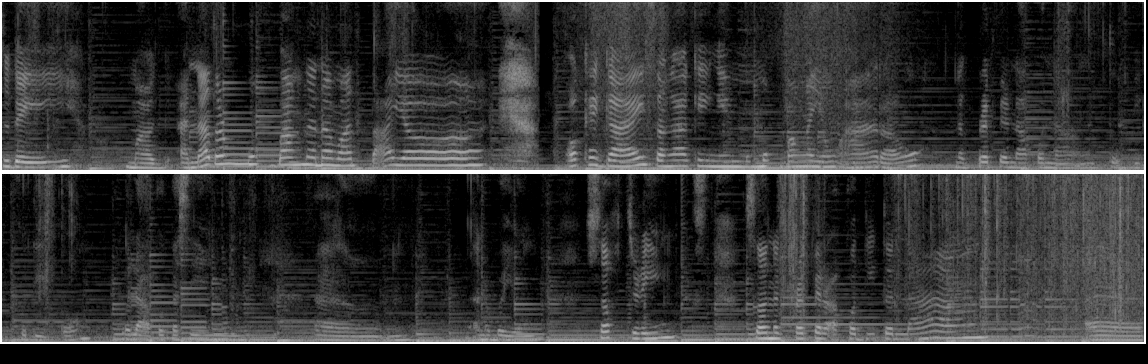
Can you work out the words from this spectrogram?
Today, mag another mukbang na naman tayo. Okay guys, ang aking mukbang ngayong araw, nag-prepare na ako ng tubig ko dito. Wala ako kasi um, ano ba yung soft drinks. So, nag-prepare ako dito ng uh,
